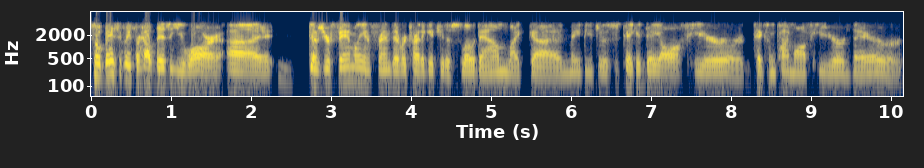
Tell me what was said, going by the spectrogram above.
so basically, for how busy you are, uh, does your family and friends ever try to get you to slow down, like uh, maybe just take a day off here, or take some time off here or there, or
